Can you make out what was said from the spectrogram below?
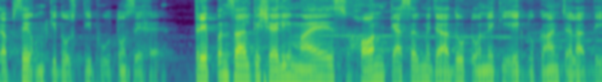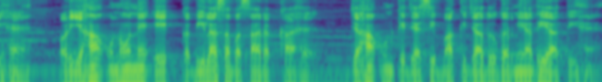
तब से उनकी दोस्ती भूतों से है। तिरपन साल की शैली माइस हॉर्न कैसल में जादू टोने की एक दुकान चलाती हैं और यहाँ उन्होंने एक कबीला सा बसा रखा है, जहाँ उनके जैसी बाकी जादूगरनियाँ भी आती हैं।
